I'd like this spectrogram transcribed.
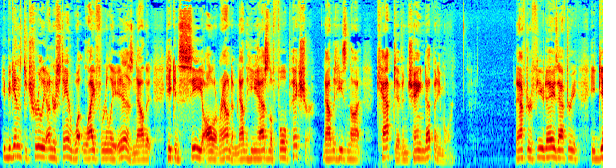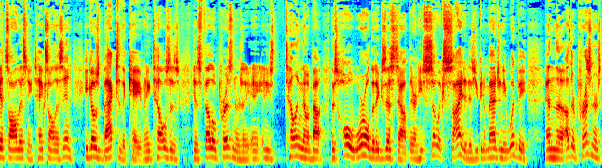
he begins to truly understand what life really is now that he can see all around him, now that he has the full picture, now that he's not captive and chained up anymore. And after a few days, after he, he gets all this and he takes all this in, he goes back to the cave and he tells his, his fellow prisoners and, he, and he's telling them about this whole world that exists out there. And he's so excited, as you can imagine he would be. And the other prisoners,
